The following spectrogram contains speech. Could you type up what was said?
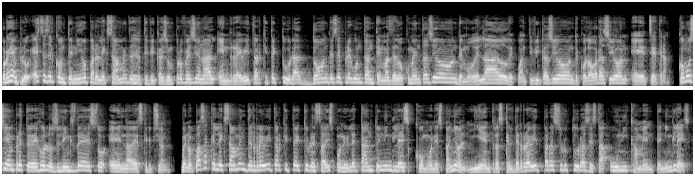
Por ejemplo, este es el contenido para el examen de certificación profesional en Revit Arquitectura, donde se preguntan temas de documentación, de modelado, de cuantificación, de colaboración, etc. Como siempre, te dejo los links de esto en la descripción. Bueno, pasa que el examen de Revit Architecture está disponible tanto en inglés como en español, mientras que el de Revit para estructuras está únicamente en inglés.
